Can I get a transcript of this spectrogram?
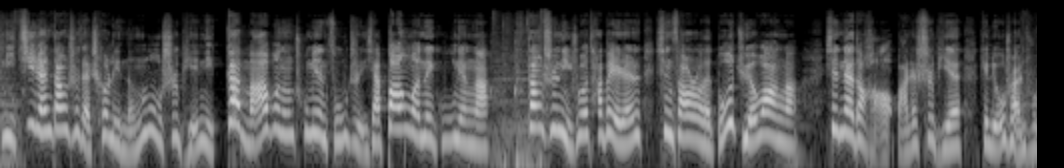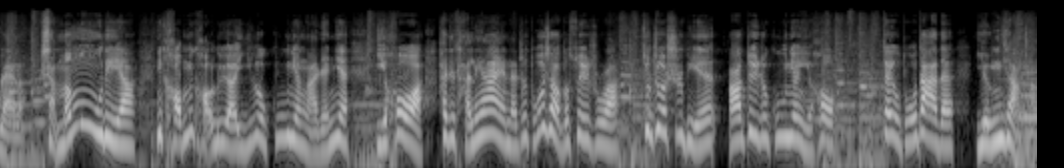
你既然当时在车里能录视频，你干嘛不能出面阻止一下，帮帮那姑娘啊？当时你说她被人性骚扰，得多绝望啊！现在倒好，把这视频给流传出来了，什么目的呀？你考没考虑啊？一个姑娘啊，人家以后啊还得谈恋爱呢，这多小的岁数啊？就这视频啊，对这姑娘以后得有多大的影响啊？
